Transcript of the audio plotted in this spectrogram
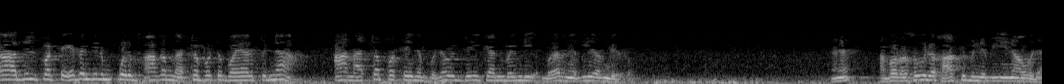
അതിൽപ്പെട്ട ഏതെങ്കിലും ഒരു ഭാഗം നഷ്ടപ്പെട്ടു പോയാൽ പിന്നെ ആ നഷ്ടപ്പെട്ടതിനെ പുനരുദ്ധരിക്കാൻ വേണ്ടി വേറെ നബീകരണം കിട്ടും അപ്പൊ റസൂൽ ഹാക്കിബിൻ നബീനാവൂല.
